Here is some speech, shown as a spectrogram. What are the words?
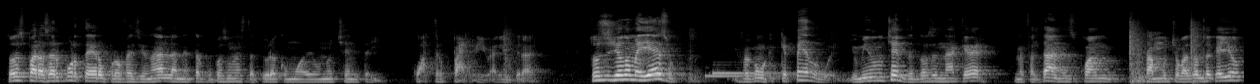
Entonces, para ser portero profesional, la neta ocupas una estatura como de un 84 para arriba, literal. Entonces yo no medía eso. Y fue como que, ¿qué pedo, güey? Yo mido un 80, entonces nada que ver. Me faltaban. Es, Juan está mucho más alto que yo.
